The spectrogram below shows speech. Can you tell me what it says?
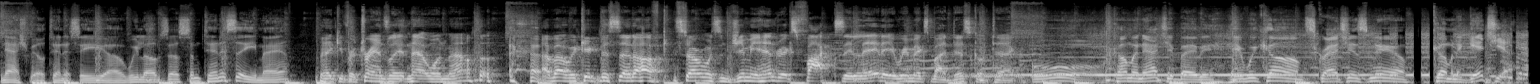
Nashville, Tennessee. Uh, we loves us some Tennessee, man. Thank you for translating that one, Mal. How about we kick this set off? Start with some Jimi Hendrix Foxy Lady remixed by Discotech. Oh, coming at you, baby. Here we come. Scratch and sniff. Coming to get you.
